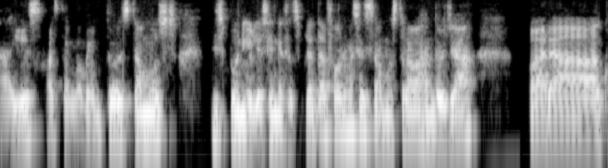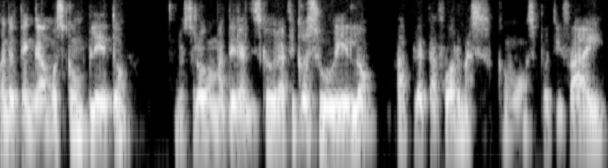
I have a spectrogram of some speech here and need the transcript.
Ahí es, hasta el momento estamos disponibles en esas plataformas, estamos trabajando ya para cuando tengamos completo nuestro material discográfico, subirlo a plataformas como Spotify,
